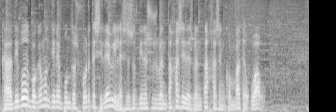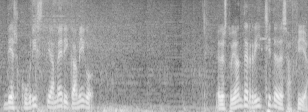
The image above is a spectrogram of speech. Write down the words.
Cada tipo de Pokémon tiene puntos fuertes y débiles. Eso tiene sus ventajas y desventajas en combate. ¡Wow! Descubriste América, amigo. El estudiante Richie te desafía.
